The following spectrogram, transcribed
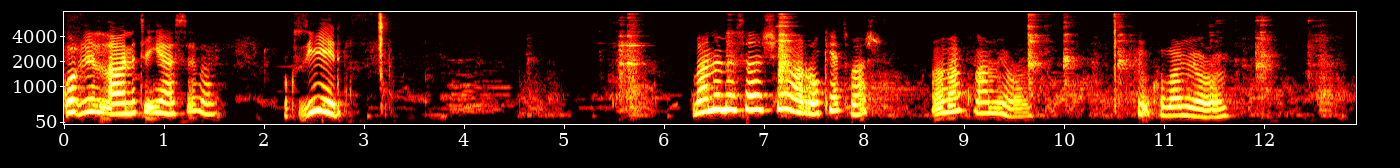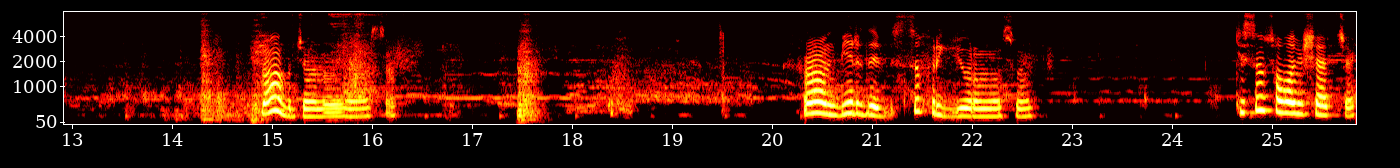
Goblin laneti gelse ben. Bak zehir. Bende mesela şey var, roket var. Ama ben kullanmıyorum. kullanmıyorum. Ne yapacağım sen? Şu an bir de sıfır gidiyorum nasıl? Kesin sola bir şey atacak.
